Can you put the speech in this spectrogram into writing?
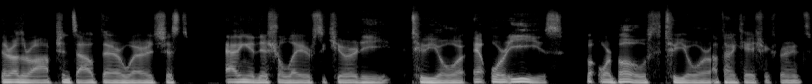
there are other options out there where it's just adding additional layer of security to your eh, or ease or both to your authentication experience.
